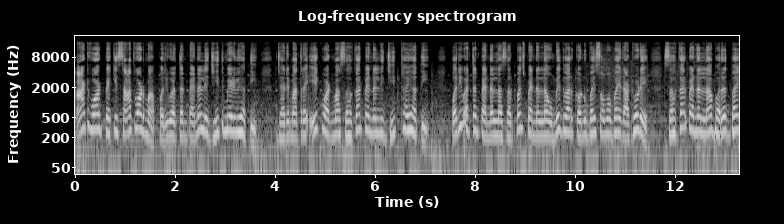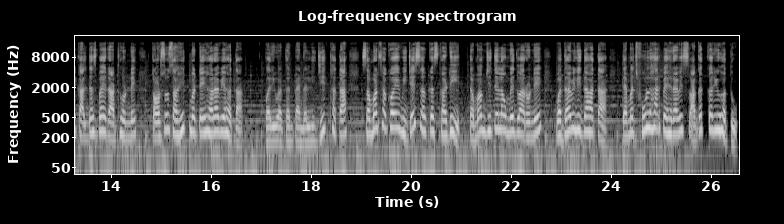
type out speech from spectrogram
આઠ વોર્ડ પૈકી સાત વોર્ડમાં પરિવર્તન પેનલે જીત મેળવી હતી. જ્યારે માત્ર એક વોર્ડમાં સહકાર પેનલની જીત થઈ હતી. પરિવર્તન પેનલના સરપંચ પેનલના ઉમેદવાર કનુભાઈ સોમાભાઈ રાઠોડે સહકાર પેનલના ભરતભાઈ કાલદાસભાઈ રાઠોડને ત્રણસો સાહીઠ મતે હરાવ્યા હતા. પરિવર્તન પેનલની જીત થતા સમર્થકોએ વિજય સર્કસ કાઢી તમામ જીતેલા ઉમેદવારોને વધાવી લીધા હતા. તેમજ ફૂલહાર પહેરાવી સ્વાગત કર્યું હતું.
